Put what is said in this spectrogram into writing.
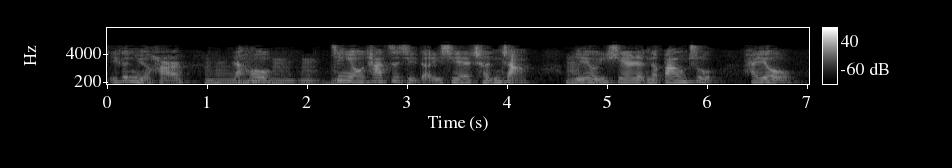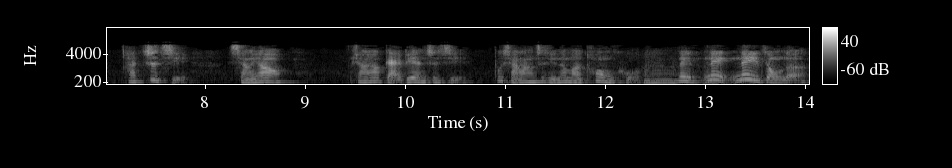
一个女孩，然后经由她自己的一些成长，也有一些人的帮助，还有她自己想要想要改变自己，不想让自己那么痛苦，那那那种的，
